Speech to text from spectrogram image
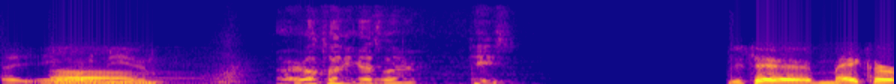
Hey, you wanna be in? Um, Alright, I'll talk to you guys later. Peace. You said maker.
